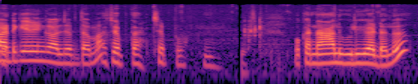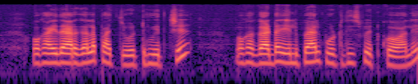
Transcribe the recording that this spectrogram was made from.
వాటికి ఏమేం కావాలి చెప్తామా? చెప్తా. చెప్పు. ఒక నాలుగు ఉల్లిగడ్డలు ఒక ఐదారు గల్ల పచ్చి ఒట్టిమిర్చి ఒక గడ్డ ఎల్లిపాయలు పొట్టు తీసి పెట్టుకోవాలి.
